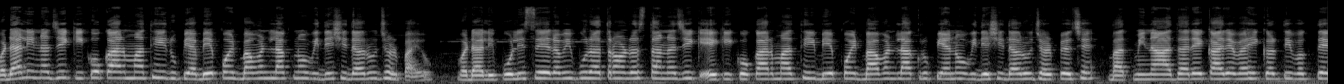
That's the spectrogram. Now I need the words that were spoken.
વડાલી નજીક ઇકો કારમાંથી રૂપિયા બે પોઈન્ટ બાવન લાખનો વિદેશી દારૂ ઝડપાયો. વડાલી પોલીસે રવિપુરા ત્રણ રસ્તા નજીક એક ઇકો કારમાંથી બે પોઈન્ટ બાવન લાખ રૂપિયાનો વિદેશી દારૂ ઝડપ્યો છે. બાતમીના આધારે કાર્યવાહી કરતી વખતે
